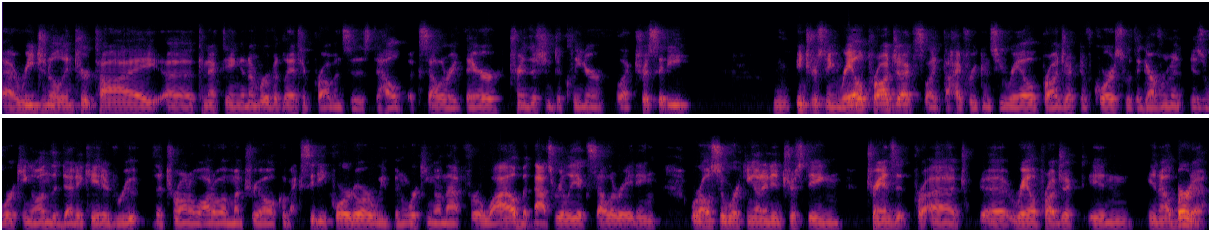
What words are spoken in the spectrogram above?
a regional intertie uh, connecting a number of Atlantic provinces to help accelerate their transition to cleaner electricity. Interesting rail projects like the high frequency rail project, of course, with the government is working on the dedicated route, the Toronto, Ottawa, Montreal, Quebec City corridor. We've been working on that for a while, but that's really accelerating. We're also working on an interesting transit uh, uh, rail project in in Alberta,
